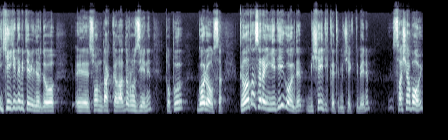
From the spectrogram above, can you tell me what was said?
2-2 de bitebilirdi o e, son dakikalarda Rozier'in topu gol olsa. Galatasaray'ın yediği golde bir şey dikkatimi çekti benim. Sasha Boy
